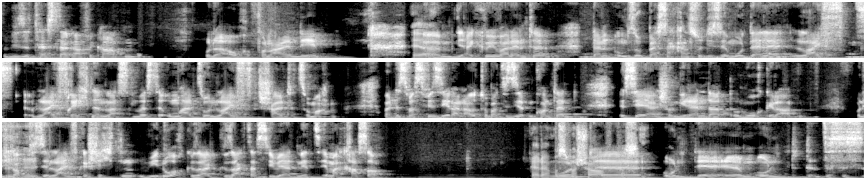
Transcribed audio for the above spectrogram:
diese Tesla-Grafikkarten oder auch von AMD, ja. ähm, die Äquivalente, dann umso besser kannst du diese Modelle live, live rechnen lassen, weißt du, um halt so ein Live-Schalte zu machen. Weil das, was wir sehen an automatisierten Content, ist ja, ja schon gerendert und hochgeladen. Und ich glaube, mhm. diese Live-Geschichten, wie du auch gesagt, gesagt hast, die werden jetzt immer krasser. Ja, da muss und, man schon aufpassen. Äh, und, äh, ähm, und das ist,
